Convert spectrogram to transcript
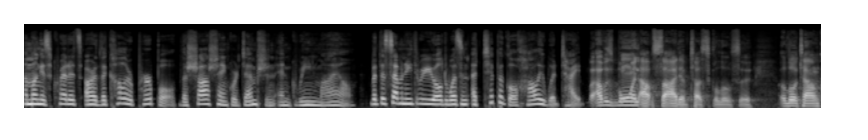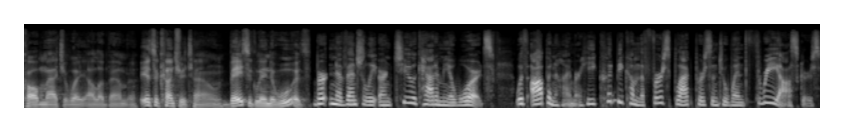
Among his credits are The Color Purple, The Shawshank Redemption, and Green Mile. But the 73 year old wasn't a typical Hollywood type. I was born outside of Tuscaloosa a little town called Matchaway, Alabama. It's a country town, basically in the woods. Burton eventually earned two Academy Awards. With Oppenheimer, he could become the first black person to win three Oscars.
